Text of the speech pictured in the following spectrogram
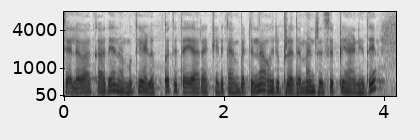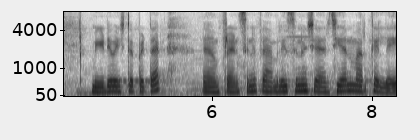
ചിലവാക്കാതെ നമുക്ക് എളുപ്പത്തിൽ തയ്യാറാക്കി എടുക്കാൻ പറ്റുന്ന ഒരു പ്രഥമൻ റെസിപ്പിയാണിത്. വീഡിയോ ഇഷ്ടപ്പെട്ടാൽ ഫ്രണ്ട്സിനും ഫാമിലീസിനും ഷെയർ ചെയ്യാൻ മറക്കല്ലേ?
